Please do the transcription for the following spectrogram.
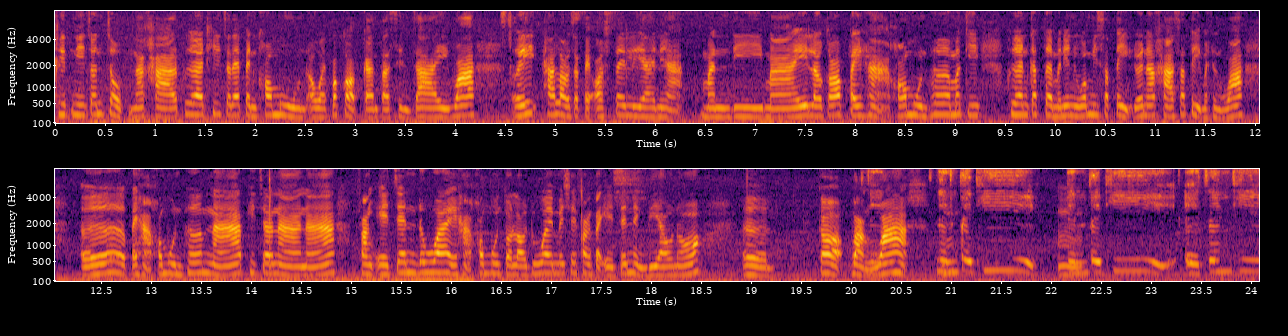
คลิปนี้จนจบนะคะ เพื่อที่จะได้เป็นข้อมูลเอาไว้ประกอบการตัดสินใจว่า เอ้ย ถ้าเราจะไปออสเตรเลียเนี่ย มันดีไหมแล้วก็ไปหาข้อมูลเพิ่มเมื่อกี้เพื่อนก็เตือนมานิดนึงว่ามีสติด้วยนะคะ สติหมายถึงว่า เออ ไปหาข้อมูลเพิ่มนะ พิจารณานะ ฟังเอเจนต์ด้วย หาข้อมูลตัวเราด้วย ไม่ใช่ฟังแต่เอเจนต์อย่างเดียวเนาะ เออก็หวังว่า เน้นไปที่อืมเน้นไปที่เอเจนต์ที่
